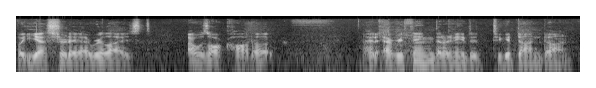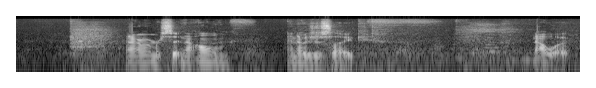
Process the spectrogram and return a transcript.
But yesterday I realized I was all caught up. I had everything that I needed to get done done. And I remember sitting at home and I was just like, now what?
